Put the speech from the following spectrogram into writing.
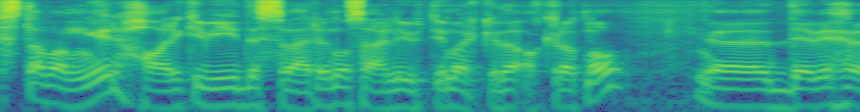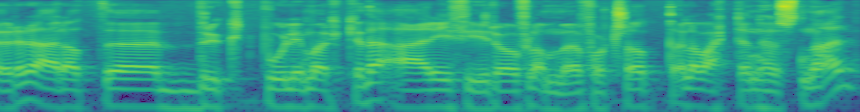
Stavanger har ikke vi dessverre noe særlig ute i markedet akkurat nå. Eh, det vi hører er at eh, bruktboligmarkedet er i fyr og flamme fortsatt, eller har vært den høsten her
